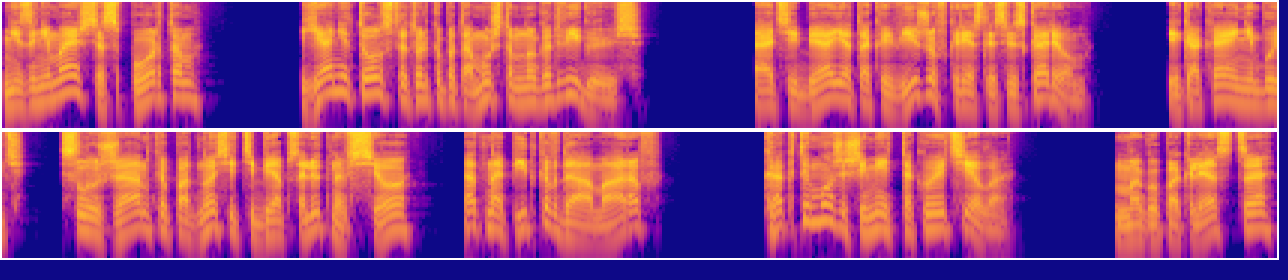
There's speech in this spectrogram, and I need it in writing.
Не занимаешься спортом. Я не толстый только потому, что много двигаюсь. А тебя я так и вижу в кресле с вискарем. И какая-нибудь служанка подносит тебе абсолютно все, от напитков до омаров. Как ты можешь иметь такое тело? Могу поклясться,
